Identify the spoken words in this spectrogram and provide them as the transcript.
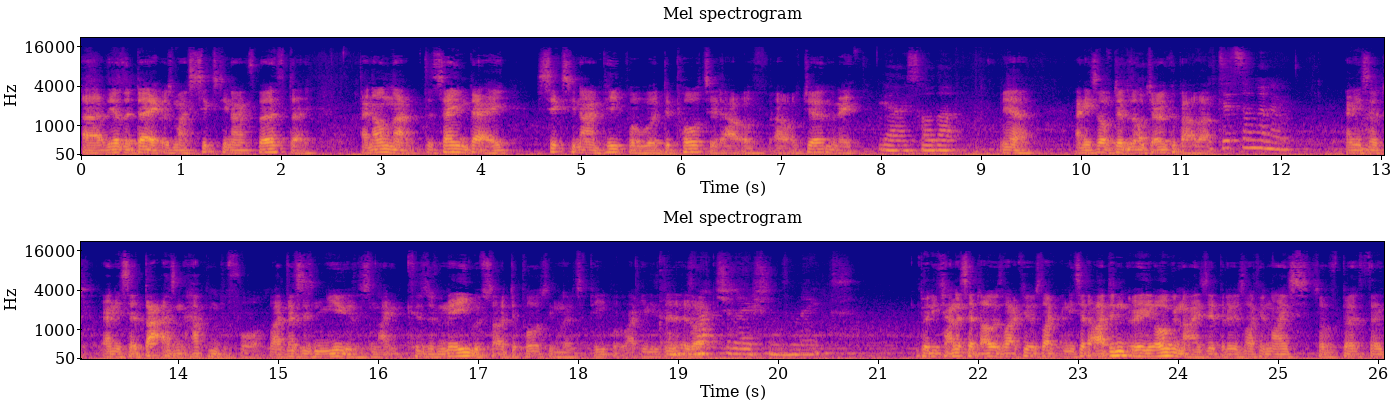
uh, the other day it was my 69th birthday, and on that the same day." 69 people were deported out of out of Germany. Yeah, I saw that. Yeah, and he sort of did a little joke about that. He did some kind of. And he said, and he said that hasn't happened before. Like this is new. This is like because of me, we've started deporting loads of people. Like he did it as like, Congratulations, mate. but he kind of said, I was like, it was like, and he said, I didn't really organise it, but it was like a nice sort of birthday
